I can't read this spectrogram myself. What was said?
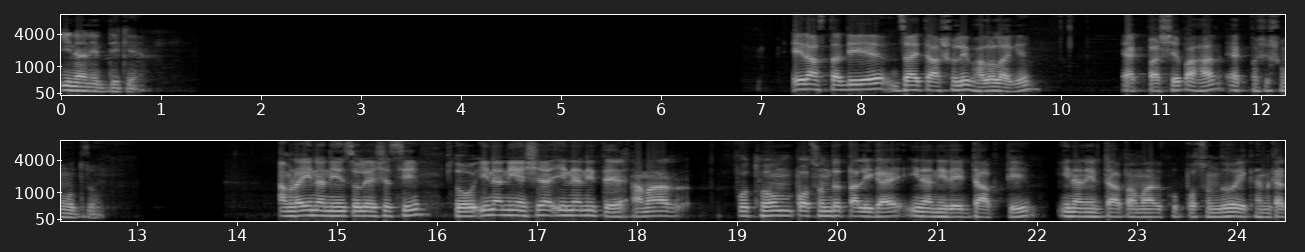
ইনানির দিকে। এই রাস্তা দিয়ে যাইতে আসলে ভালো লাগে। এক পাশে পাহাড়, এক পাশে সমুদ্র। আমরা ইনানি চলে এসেছি। তো ইনানি এসে ইনানিতে আমার প্রথম পছন্দের তালিকায় ইনানির এই ডাবটি। ইনানির ডাব আমার খুব পছন্দ। এখানকার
